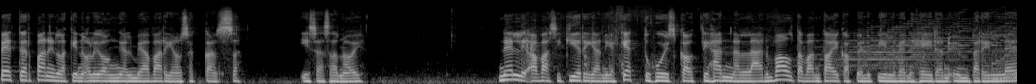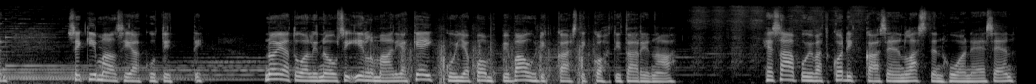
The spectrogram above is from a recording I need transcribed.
Peter Panillakin oli ongelmia varjonsa kanssa, isä sanoi. Nelli avasi kirjan ja kettu huiskautti hännällään valtavan taikapölypilven heidän ympärilleen. Se kimalsi ja kutitti. Nojatuoli nousi ilmaan ja keikkui ja pomppi vauhdikkaasti kohti tarinaa. He saapuivat kodikkaaseen lastenhuoneeseen.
